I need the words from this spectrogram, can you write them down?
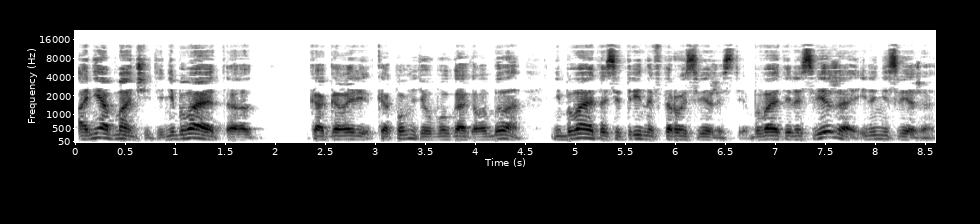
они обманщики. Не бывает, э, как, говори, как помните, у Булгакова было, не бывает осетрины второй свежести. Бывает или свежая, или не свежая.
